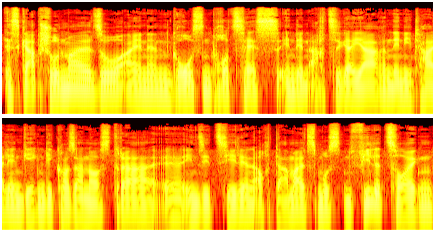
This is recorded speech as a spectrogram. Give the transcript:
Es gab schon mal so einen großen Prozess in den 80er Jahren in Italien gegen die Cosa Nostra äh, in Sizilien. Auch damals mussten viele Zeugen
